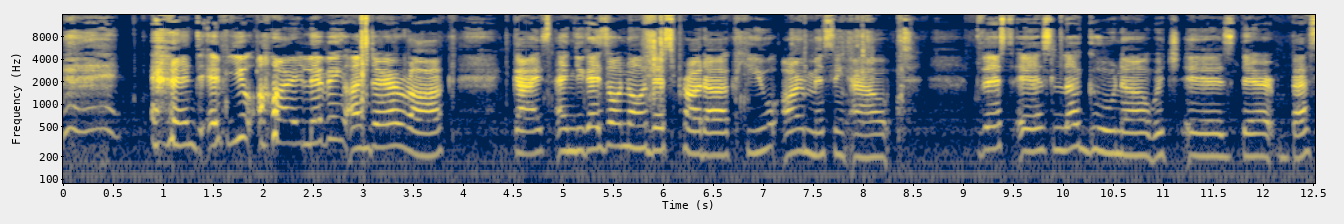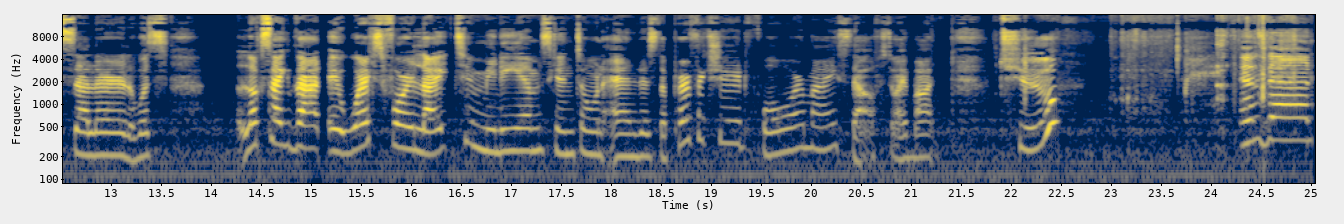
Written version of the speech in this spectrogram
and if you are living under a rock guys and you guys don't know this product. You are missing out. This is laguna which is their bestseller. What's looks like that. It works for light to medium skin tone and is the perfect shade for myself. So i bought two. And then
